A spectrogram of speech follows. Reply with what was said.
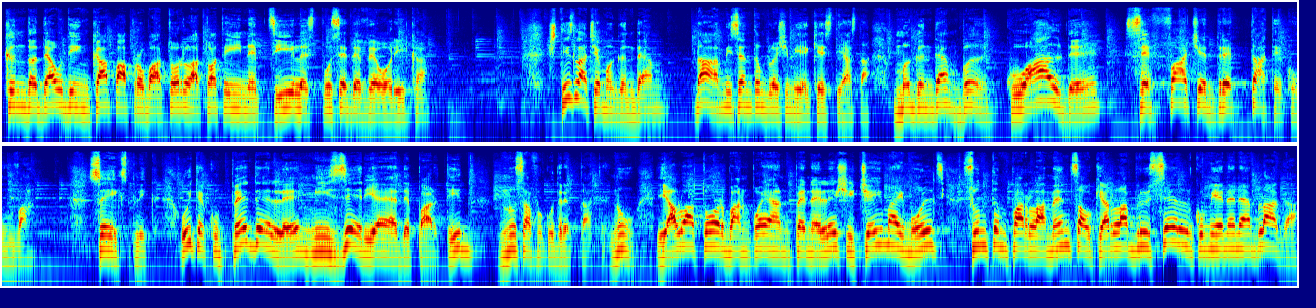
când dădeau din cap aprobator la toate inepțiile spuse de Veorica? Știți la ce mă gândeam? Da, mi se întâmplă și mie chestia asta. Mă gândeam, bă, cu ALDE se face dreptate cumva. Să explic. Uite, cu PDL, mizeria aia de partid nu s-a făcut dreptate. Nu, i-a luat Orban pe aia în PNL și cei mai mulți sunt în Parlament sau chiar la Bruxelles, cum e Nenea Blaga.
